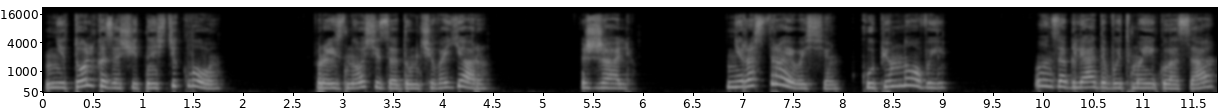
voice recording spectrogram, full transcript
не только защитное стекло. Произносит задумчиво Яр. Жаль. Не расстраивайся, купим новый. Он заглядывает в мои глаза,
